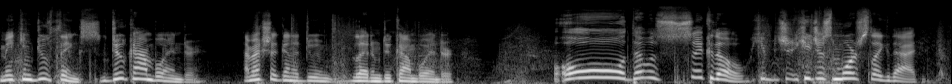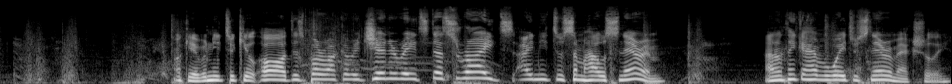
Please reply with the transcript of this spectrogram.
Make him do things. Do combo ender. I'm actually gonna do him. Let him do combo ender. Oh, that was sick though. He he just morphs like that. Okay, we need to kill. Oh, this Baraka regenerates. That's right. I need to somehow snare him. I don't think I have a way to snare him actually.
